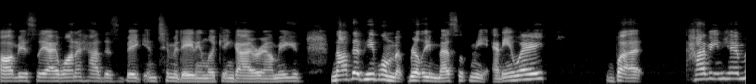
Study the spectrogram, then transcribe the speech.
obviously, I want to have this big, intimidating looking guy around me. Not that people m- really mess with me anyway, but having him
